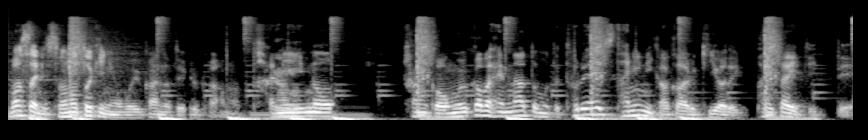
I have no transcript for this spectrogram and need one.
まさにその時に思い浮かんだというか谷の短歌思い浮かばへんなと思ってとりあえず谷に関わるキーワードいっぱい書いていって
